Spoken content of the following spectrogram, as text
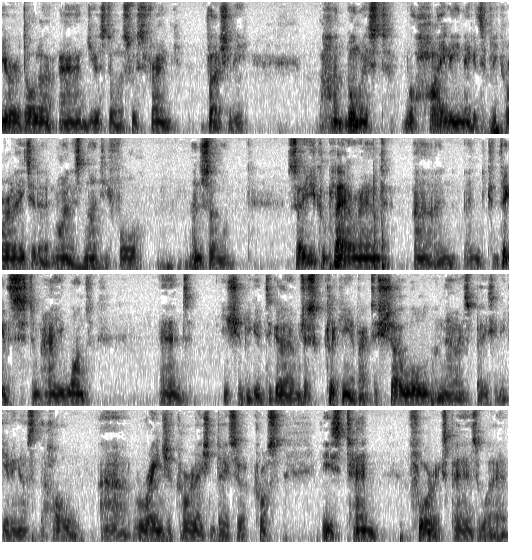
euro dollar and US dollar Swiss franc virtually almost well highly negatively correlated at minus 94 and so on. So you can play around uh, and, and configure the system how you want and you should be good to go. I'm just clicking it back to show all and now it's basically giving us the whole uh, range of correlation data across these 10 forex pairs, or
